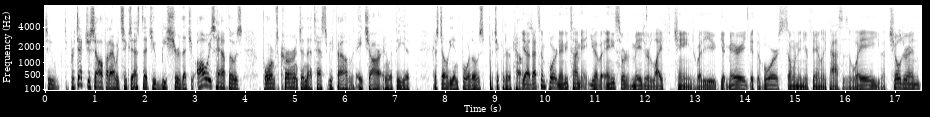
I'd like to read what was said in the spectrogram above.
to to protect yourself and I would suggest that you be sure that you always have those forms current and that has to be filed with HR and with the uh, custodian for those particular accounts Yeah, that's important. Anytime you have any sort of major life change, whether you get married, get divorced, someone in your family passes away, you have children,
